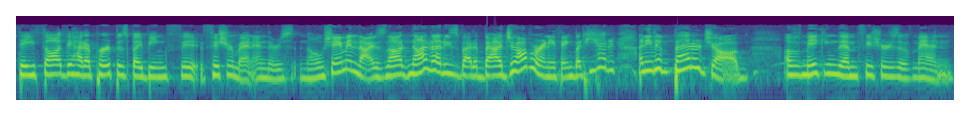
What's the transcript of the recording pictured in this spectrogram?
They thought they had a purpose by being fi- fishermen, and there's no shame in that. It's not, not that he's got a bad job or anything, but he had an even better job of making them fishers of men.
